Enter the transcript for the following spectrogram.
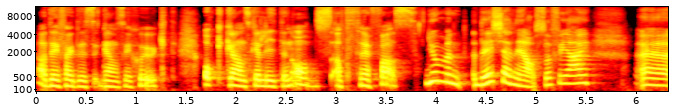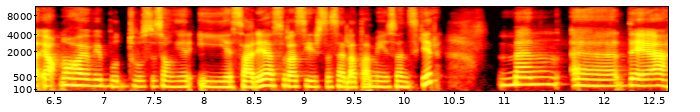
Ja, det är faktiskt ganska sjukt. Och ganska liten odds att träffas. Jo, men det kjenner jeg også, for jeg eh, Ja, nå har vi bodd to sesonger i Sverige, så det seg selv at det er mye svensker. Men eh, det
